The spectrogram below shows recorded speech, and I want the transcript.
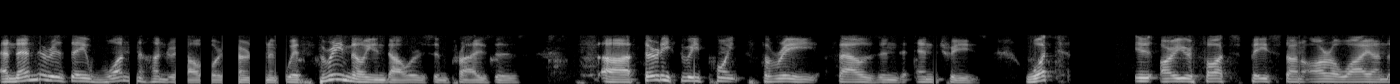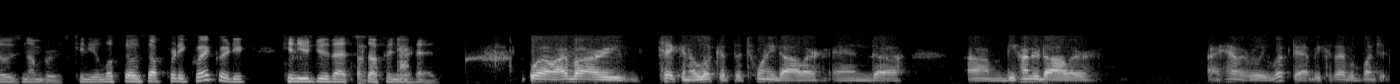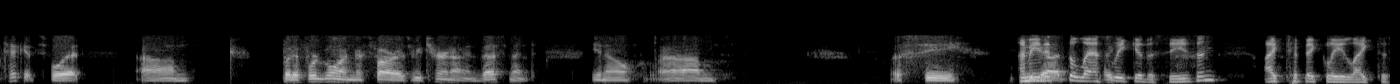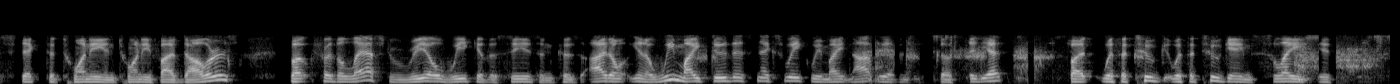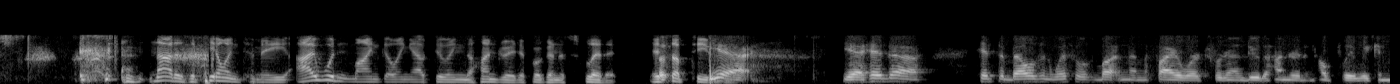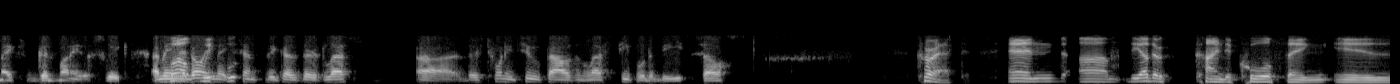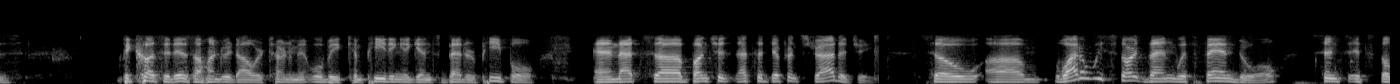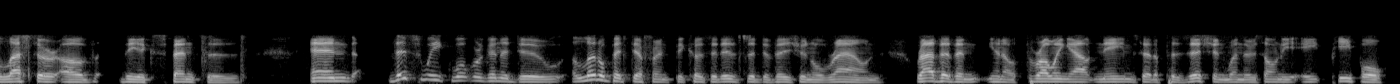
and then there is a one hundred dollar tournament with three million dollars in prizes. Uh, Thirty-three point three thousand entries. What are your thoughts based on ROI on those numbers? Can you look those up pretty quick, or do you, can you do that stuff in your head? Well, I've already taken a look at the twenty dollar and uh um the hundred dollar I haven't really looked at because I have a bunch of tickets for it. Um but if we're going as far as return on investment, you know, um let's see. I mean, got, it's the last like- week of the season. I typically like to stick to twenty and twenty five dollars. But for the last real week of the season, because I don't, you know, we might do this next week, we might not. We haven't discussed it yet. But with a two with a two game slate, it's not as appealing to me. I wouldn't mind going out doing the hundred if we're going to split it. It's up to you. Yeah, yeah. Hit uh, hit the bells and whistles button and the fireworks. We're going to do the hundred, and hopefully we can make some good money this week. I mean, Well, it only we- makes we- sense because there's less. Uh, there's twenty two thousand less people to beat, so Correct. And um, the other kind of cool thing is because it is a hundred dollar tournament, we'll be competing against better people, and that's a bunch of that's a different strategy. So um, why don't we start then with FanDuel, since it's the lesser of the expenses, and this week what we're going to do a little bit different because it is the divisional round rather than you know throwing out names at a position when there's only eight people.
